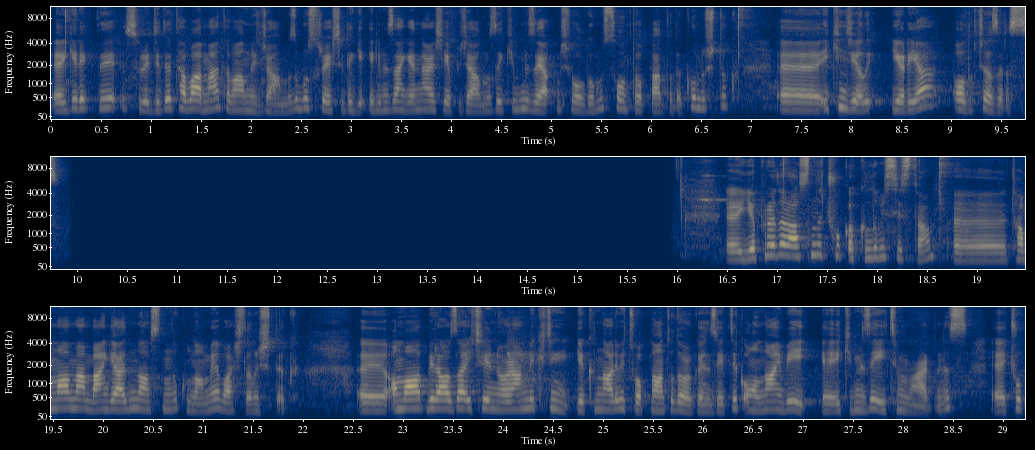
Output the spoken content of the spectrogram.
E, gerekli süreci de tamamen tamamlayacağımızı, bu süreçte de elimizden gelen her şeyi yapacağımızı ekibimizle yapmış olduğumuz son toplantıda konuştuk. E, ikinci yarıya oldukça hazırız. E, Yapı Radar aslında çok akıllı bir sistem. E, tamamen ben geldiğimde aslında kullanmaya başlamıştık. E, ama biraz daha içeriğini öğrenmek için yakınlarda bir toplantı da organize ettik. Online bir e, ekibimize eğitim verdiniz. E, çok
